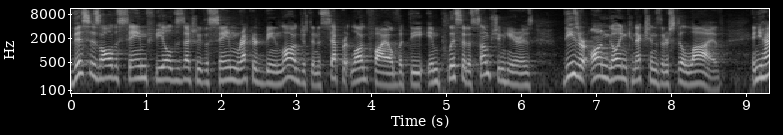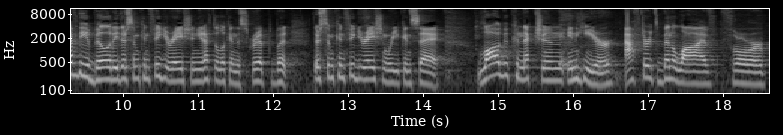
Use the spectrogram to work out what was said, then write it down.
This is all the same field. This is actually the same record being logged, just in a separate log file. But the implicit assumption here is these are ongoing connections that are still live. And you have the ability, there's some configuration, you'd have to look in the script, but there's some configuration where you can say, log a connection in here after it's been alive for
